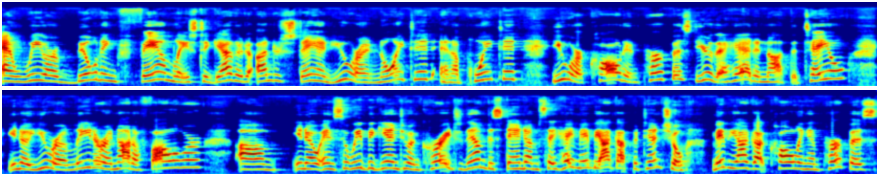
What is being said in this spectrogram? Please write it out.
and we are building families together to understand you are anointed and appointed. You are called and purposed. You're the head and not the tail. You know, you are a leader and not a follower. Um, you know, and so we begin to encourage them to stand up and say, hey, maybe I got potential, maybe I got calling and purpose,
